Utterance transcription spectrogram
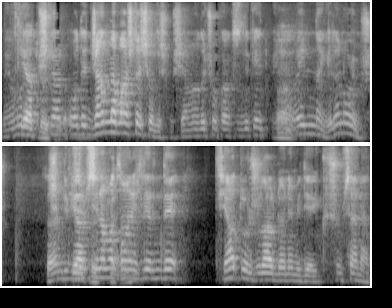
memur Tiyatrocu. etmişler. O da canla başla çalışmış. Yani ona da çok haksızlık etmiyor. Evet. Ama elinden gelen oymuş. Zaten Şimdi bizim tiyatro sinema yani. tarihlerinde tiyatrocular dönemi diye küçümsenen,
